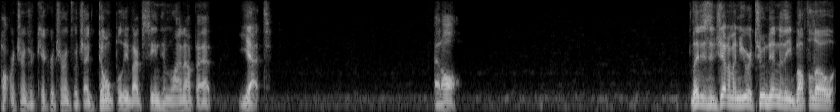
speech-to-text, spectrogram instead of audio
punt returns or kick returns, which I don't believe I've seen him line up at yet at all. Ladies and gentlemen, you are tuned into the Buffalo,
